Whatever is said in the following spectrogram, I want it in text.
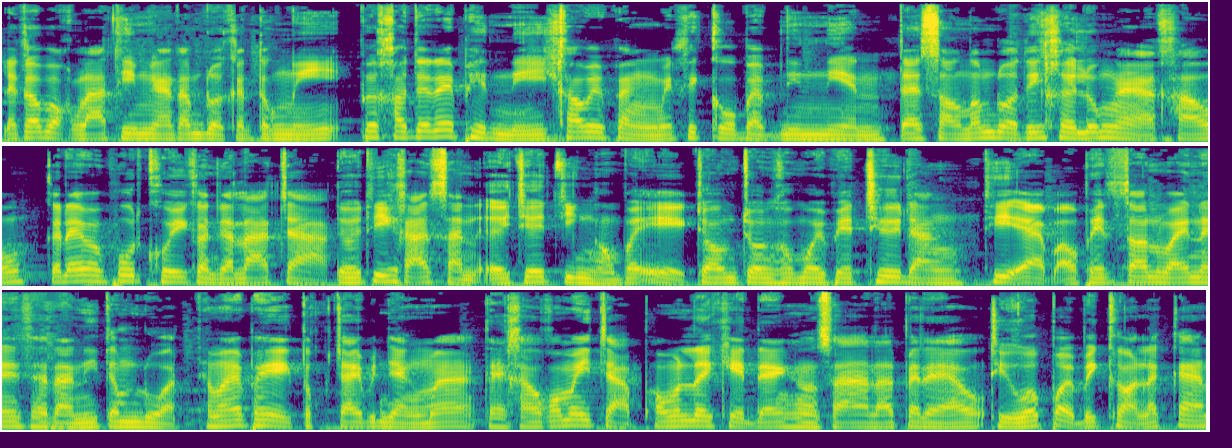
แล้วก็บอกลาทีมงานตำรวจกันตรงนี้ เพื่อเขาจะได้เพ่นหนีเข้าไปฝั่งเม็กซิโกแบบเนียนๆแต่สองตำรวจที่เคยร่วมงานกับเขาก็ได้มาพูดคุยก่อนจะลาจาก โดยที่คาสันเอ่ยชื่อจริงของพระเอกจอมโจรขโมยเพชรชื่อดัง ที่แอบเอาเพชรซ่อนไว้ในสถานีตำรวจทำให้พระเอกตกใจเป็นอย่างมาก แต่เขาก็ไม่จับเพราะมันเลยเขตแดนของสหรัฐไปแล้ว ถือว่าปล่อยไปก่อนละกัน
